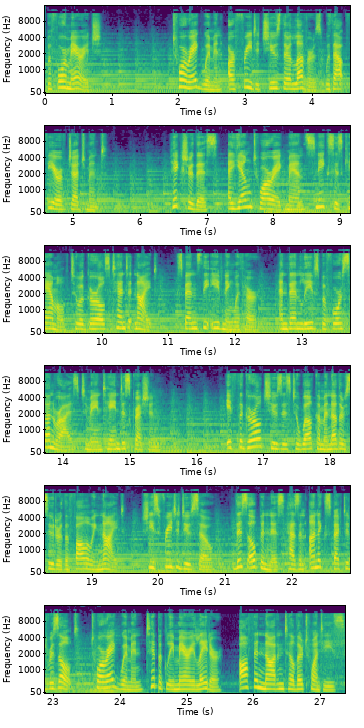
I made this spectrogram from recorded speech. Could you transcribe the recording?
before marriage. Tuareg women are free to choose their lovers without fear of judgment. Picture this, a young Tuareg man sneaks his camel to a girl's tent at night, spends the evening with her, and then leaves before sunrise to maintain discretion. If the girl chooses to welcome another suitor the following night, she's free to do so. This openness has an unexpected result. Tuareg women typically marry later, often not until their 20s.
